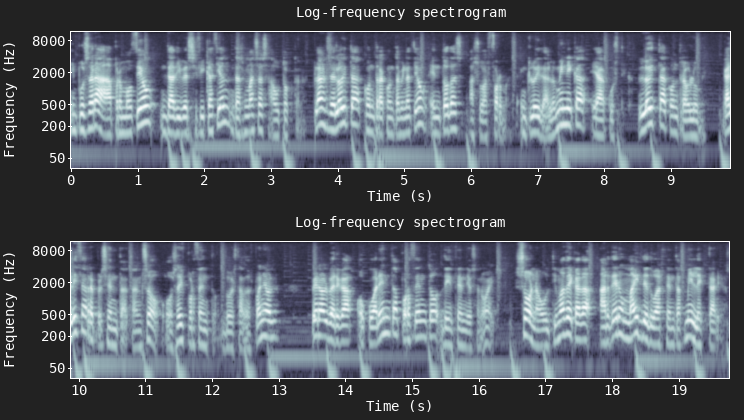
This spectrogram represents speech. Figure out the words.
Impulsará a promoción da diversificación das masas autóctonas, plans de loita contra a contaminación en todas as súas formas, incluída a lumínica e a acústica. Loita contra o lume. Galiza representa tan só o 6% do Estado español, pero alberga o 40% de incendios anuais. Só na última década arderon máis de 200.000 hectáreas.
